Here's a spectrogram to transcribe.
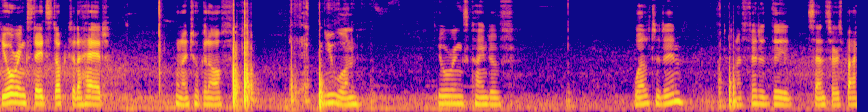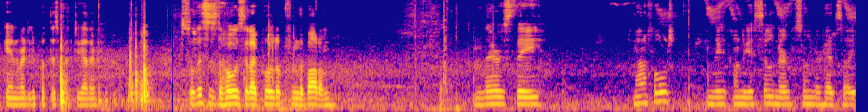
The O-ring stayed stuck to the head when I took it off. New one, the O-ring's kind of welted in and I fitted the sensors back in ready to put this back together. So this is the hose that I pulled up from the bottom and there's the manifold on the on the cylinder cylinder head side.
